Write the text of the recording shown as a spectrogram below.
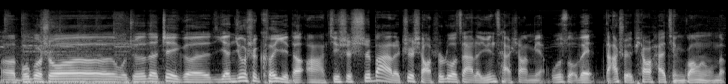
呃，不过说，我觉得这个研究是可以的啊，即使失败了，至少是落在了云彩上面，无所谓，打水漂还挺光荣的。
